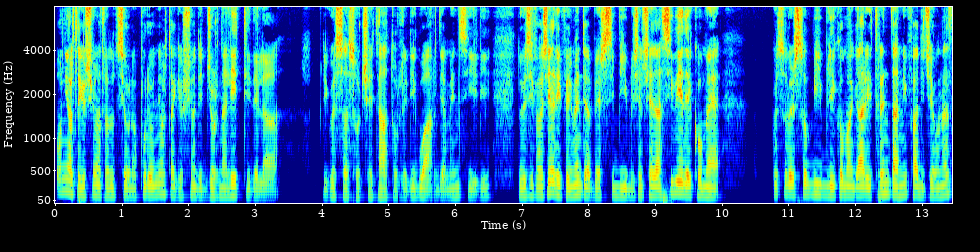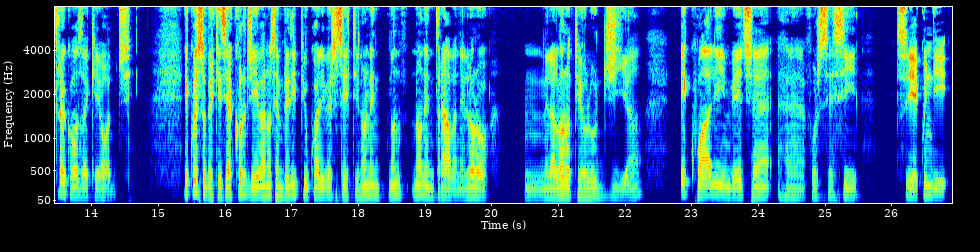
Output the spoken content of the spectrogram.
ogni volta che usciva una traduzione, oppure ogni volta che uscivano dei giornaletti della di questa società torre di guardia mensili, dove si faceva riferimento a versi biblici, eccetera, si vede come questo verso biblico magari 30 anni fa diceva un'altra cosa che oggi. E questo perché si accorgevano sempre di più quali versetti non, en- non, non entrava nel loro, mh, nella loro teologia e quali invece eh, forse sì. Sì, e quindi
